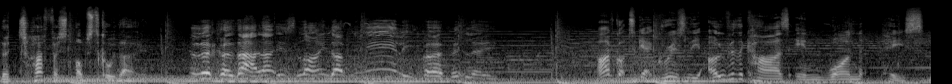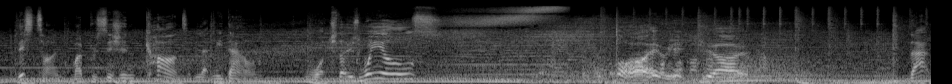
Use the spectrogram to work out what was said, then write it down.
the toughest obstacle though. Look at that, that is lined up nearly perfectly. I've got to get Grizzly over the cars in one piece. This time, my precision can't let me down. Watch those wheels. Oh, here we go. That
